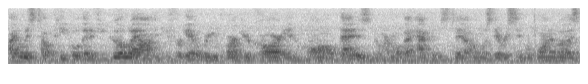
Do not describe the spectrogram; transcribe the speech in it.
I always tell people that if you go out and you forget where you park your car in a mall, that is normal. That happens to almost every single one of us.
